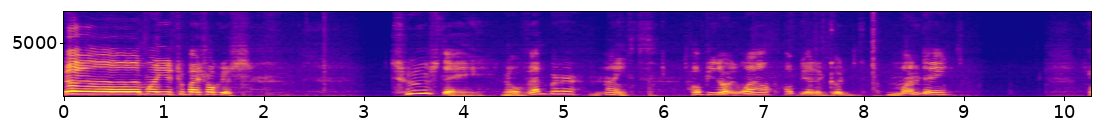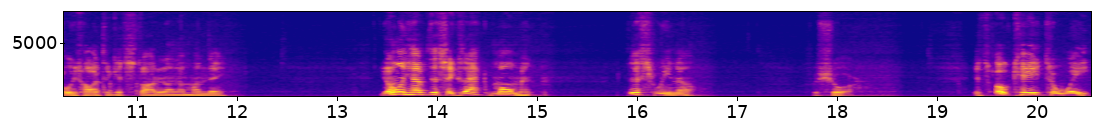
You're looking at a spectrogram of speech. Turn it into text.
Uh, good morning, YouTube Pie Focus. Tuesday, November 9th. Hope you're doing well. Hope you had a good Monday. It's always hard to get started on a Monday. You only have this exact moment. This we know for sure. It's okay to wait.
